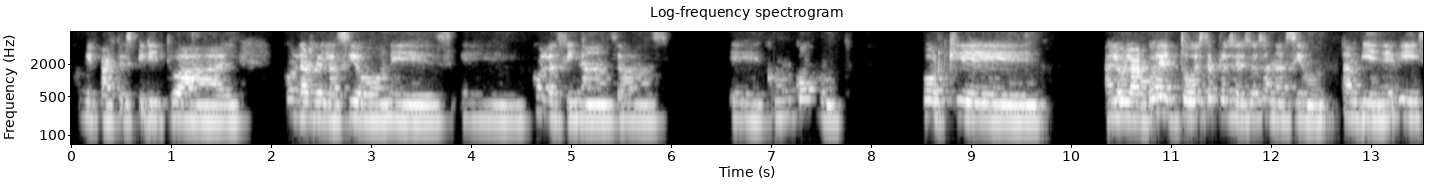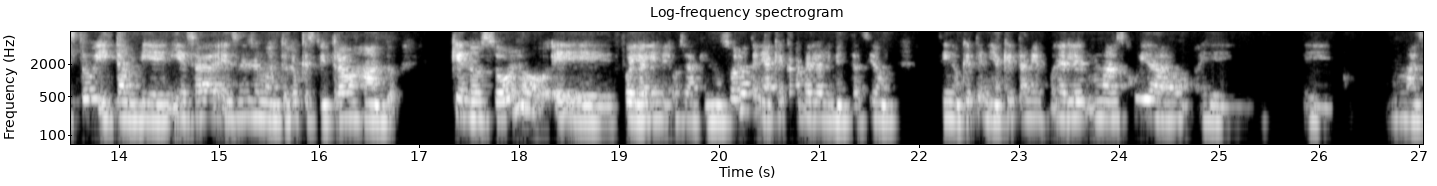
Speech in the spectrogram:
con mi parte espiritual, con las relaciones, eh, con las finanzas, eh, como un conjunto. Porque a lo largo de todo este proceso de sanación también he visto y también, y esa es en el momento en lo que estoy trabajando, que no solo eh, fue la, o sea, que no solo tenía que cambiar la alimentación, sino que tenía que también ponerle más cuidado, más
